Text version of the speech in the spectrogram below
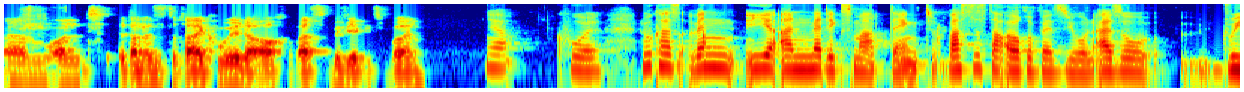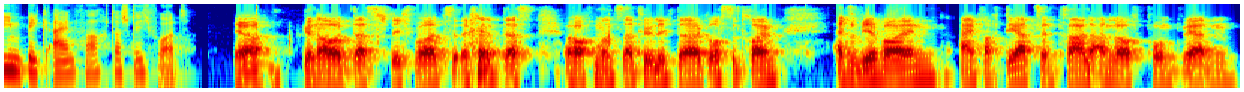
ähm, und dann ist es total cool, da auch was bewirken zu wollen. Ja, cool. Lukas, wenn ihr an Medic Smart denkt, was ist da eure Version? Also Dream Big einfach, das Stichwort. Ja, genau das Stichwort, das erhoffen wir uns natürlich, da groß zu träumen. Also wir wollen einfach der zentrale Anlaufpunkt werden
